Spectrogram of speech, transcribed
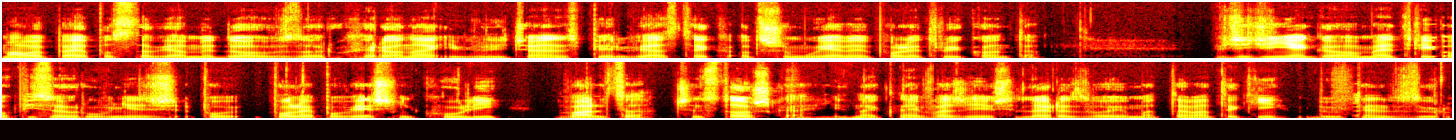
Małe p podstawiamy do wzoru Herona i wyliczając pierwiastek otrzymujemy pole trójkąta. W dziedzinie geometrii opisał również po, pole powierzchni kuli, walca czy stożka, jednak najważniejszy dla rozwoju matematyki był ten wzór.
